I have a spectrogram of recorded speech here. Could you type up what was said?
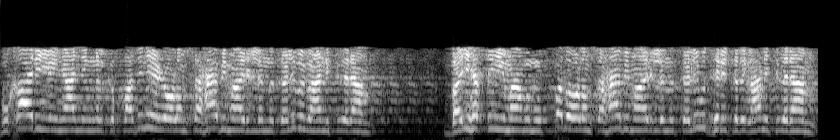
ബുഖാരിയിൽ ഞാൻ നിങ്ങൾക്ക് പതിനേഴോളം സഹാബിമാരിൽ നിന്ന് തെളിവ് കാണിച്ചു തരാം. ബൈഹത്തി ഇമാമ് മുപ്പതോളം സഹാബിമാരിൽ നിന്ന് തെളിവ് ധരിച്ചത് കാണിച്ചു തരാം.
